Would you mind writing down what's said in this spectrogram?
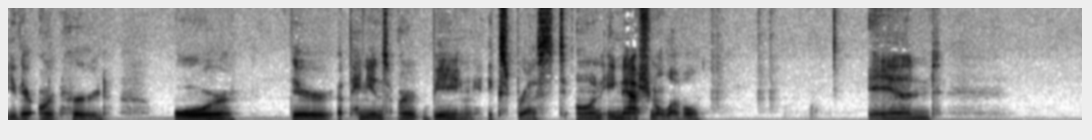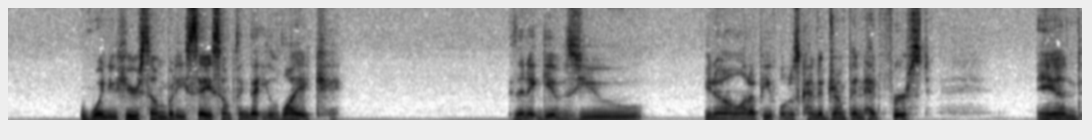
either aren't heard or their opinions aren't being expressed on a national level and when you hear somebody say something that you like then it gives you you know a lot of people just kind of jump in head first and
